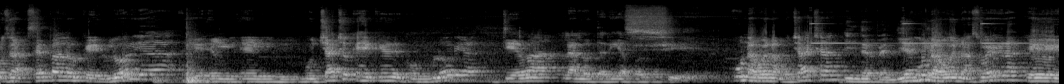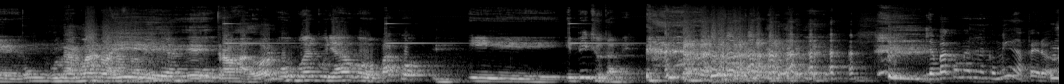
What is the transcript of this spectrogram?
o sea, sepan lo que Gloria, eh, el, el muchacho que se quede con Gloria, lleva la lotería. Porque Sí. Una buena muchacha, Independiente. una buena suegra, eh, Un, un Una ahí, eh, trabajador. un buen cuñado como Paco y, y Pichu también. Les va a comer la comida, pero...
